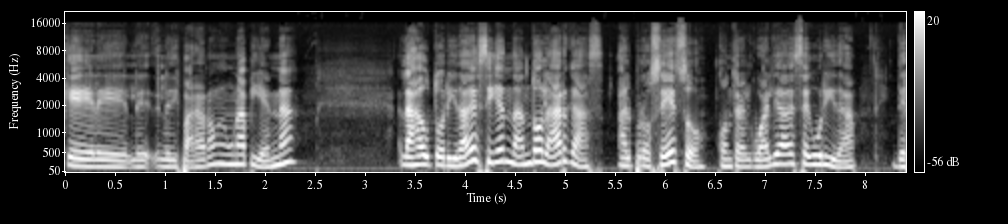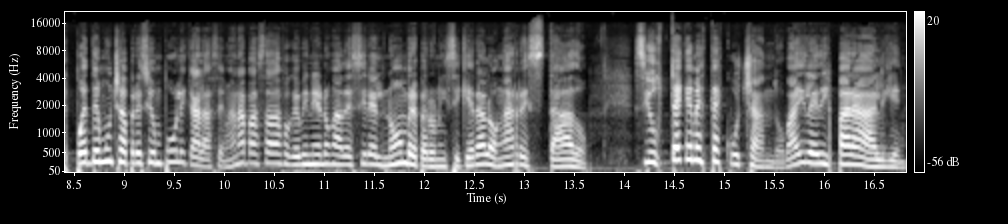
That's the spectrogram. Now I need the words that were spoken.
que le, dispararon en una pierna. Las autoridades siguen dando largas al proceso contra el guardia de seguridad. Después de mucha presión pública, la semana pasada fue que vinieron a decir el nombre, pero ni siquiera lo han arrestado. Si usted que me está escuchando va y le dispara a alguien,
